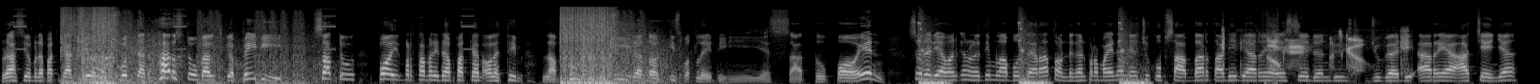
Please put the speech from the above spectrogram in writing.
berhasil mendapatkan kill tersebut dan harus tumbang juga baby. Satu poin pertama didapatkan oleh tim Lampung Teraton Esport Lady. Yes, satu poin sudah diamankan oleh tim Lampung Teraton dengan permainan yang cukup sabar tadi di area SC dan di, juga di area AC-nya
